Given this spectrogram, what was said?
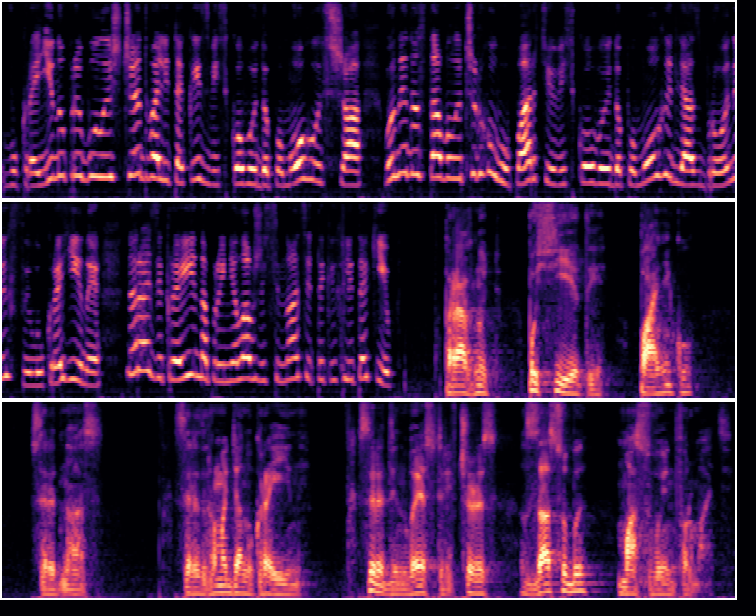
В Україну прибули ще два літаки з військовою допомогою США. Вони доставили чергову партію військової допомоги для збройних сил України. Наразі країна прийняла вже 17 таких літаків. Прагнуть посіяти паніку серед нас, серед громадян України, серед інвесторів через засоби масової інформації.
